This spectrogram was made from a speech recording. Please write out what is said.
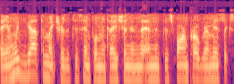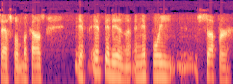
And we've got to make sure that this implementation and, and that this farm program is successful because if, if it isn't and if we suffer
